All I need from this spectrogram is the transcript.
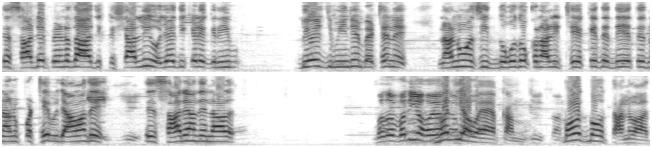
ਤੇ ਸਾਡੇ ਪਿੰਡ ਦਾ ਅੱਜ ਖੁਸ਼ਹਾਲੀ ਹੋ ਜਾਏਦੀ ਕਿਹੜੇ ਗਰੀਬ ਬੇਜ ਜ਼ਮੀਨੇ ਬੈਠੇ ਨੇ ਨਾਨੂੰ ਅਸੀਂ ਦੋ ਦੋ ਕਨਾਲੀ ਠੇਕੇ ਤੇ ਦੇ ਤੇ ਨਾਨੂੰ ਪੱਠੇ ਵਜਾਵਾਂਗੇ ਜੀ ਤੇ ਸਾਰਿਆਂ ਦੇ ਨਾਲ ਮਤਲਬ ਵਧੀਆ ਹੋਇਆ ਵਧੀਆ ਹੋਇਆ ਕੰਮ। ਬਹੁਤ ਬਹੁਤ ਧੰਨਵਾਦ।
